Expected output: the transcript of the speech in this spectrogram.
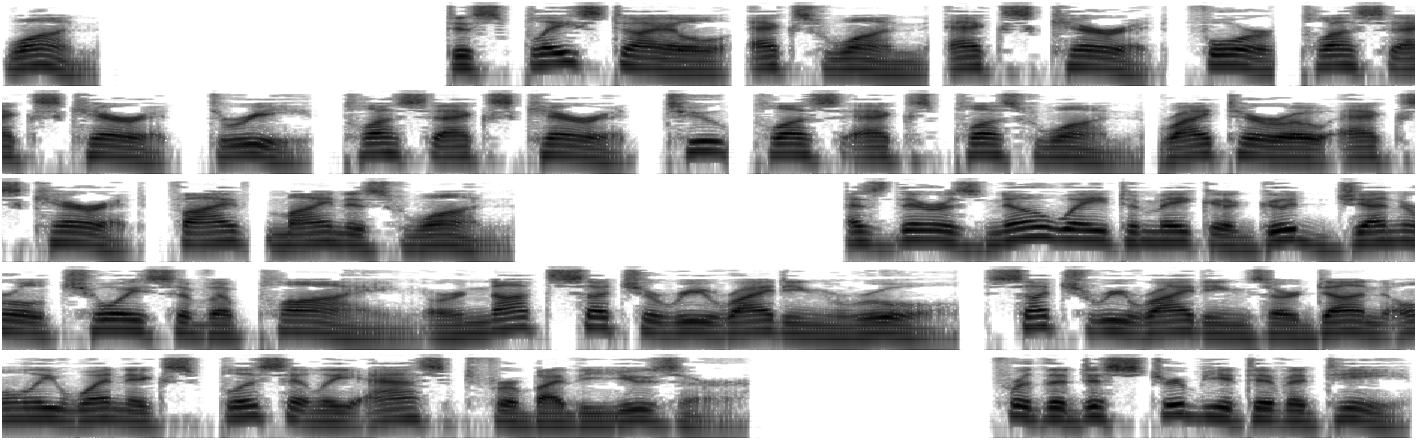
1 Display style x one x caret four plus x caret three plus x caret two plus x plus one right arrow x caret five minus one. As there is no way to make a good general choice of applying or not such a rewriting rule, such rewritings are done only when explicitly asked for by the user. For the distributivity,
